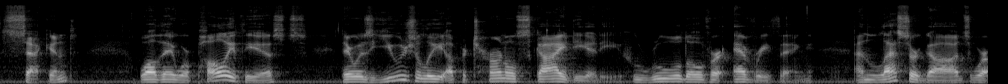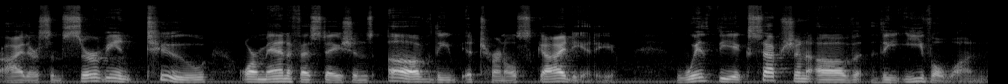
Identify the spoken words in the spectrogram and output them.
Second, while they were polytheists, there was usually a paternal sky deity who ruled over everything, and lesser gods were either subservient to or manifestations of the eternal sky deity with the exception of the evil one.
